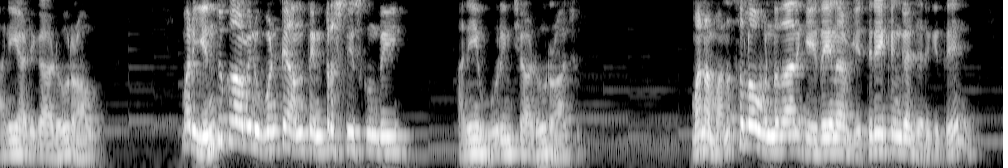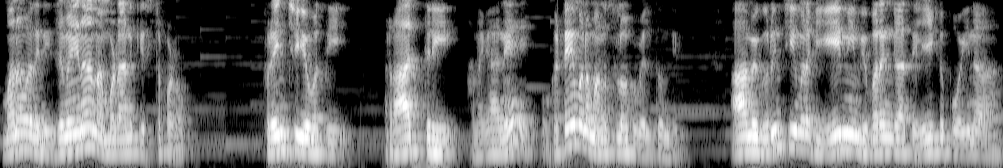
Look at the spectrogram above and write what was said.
అని అడిగాడు రావు. మరి ఎందుకు ఆమె నువ్వంటే అంత ఇంట్రెస్ట్ తీసుకుంది? అని ఊరించాడు రాజు. మన మనసులో ఉన్నదానికి ఏదైనా వ్యతిరేకంగా జరిగితే మనం అది నిజమైనా నమ్మడానికి ఇష్టపడం. ఫ్రెంచ్ యువతి రాత్రి అనగానే ఒకటే మన మనసులోకి వెళ్తుంది. ఆమె గురించి మనకి ఏమీ వివరంగా తెలియకపోయినా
